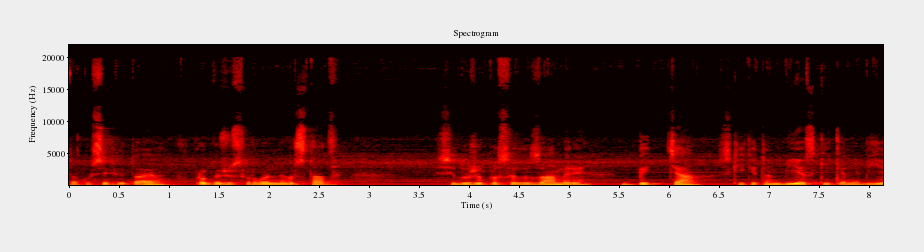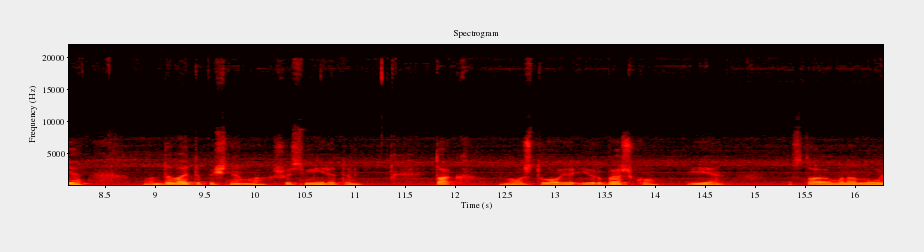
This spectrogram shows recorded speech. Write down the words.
Так, усіх вітаю. В продажі сверлильний верстат. Всі дуже просили замірі, биття, скільки там б'є, скільки не б'є. От давайте почнемо щось міряти. Так, налаштував я і поставимо на 0.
